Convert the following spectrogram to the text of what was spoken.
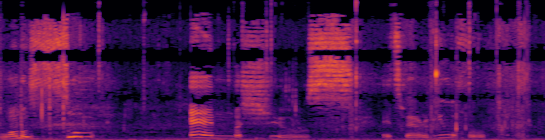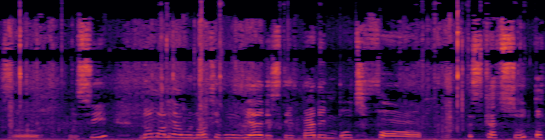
Want to zoom in the shoes. It's very beautiful. So, you see, normally I would not even wear the Steve Madden boots for a skirt suit, but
